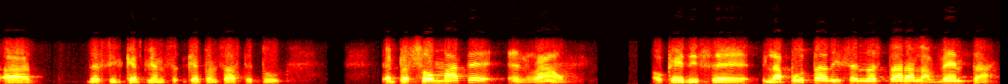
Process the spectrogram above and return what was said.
uh, decir qué, qué pensaste tú. Empezó mate el round. Ok, dice, la puta dice no estar a la venta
